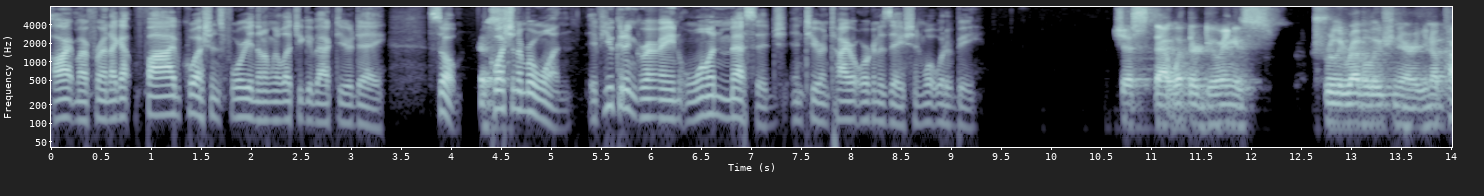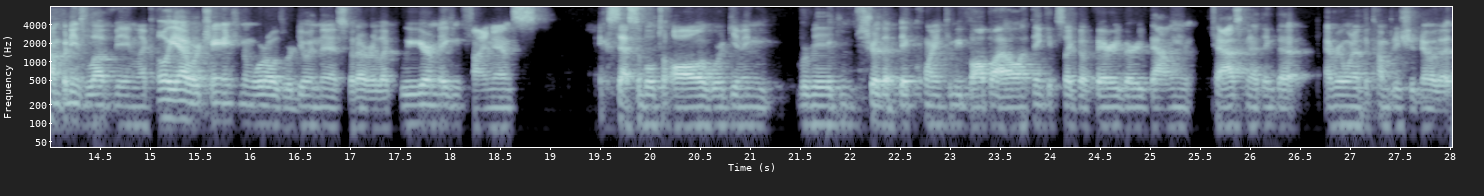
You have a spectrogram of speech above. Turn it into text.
All right, my friend, I got five questions for you, and then I'm going to let you get back to your day. So, yes. question number one If you could ingrain one message into your entire organization, what would it be? Just that what they're doing is truly revolutionary. You know, companies love being like, oh, yeah, we're changing the world, we're doing this, whatever. Like, we are making finance accessible to all. We're giving, we're making sure that Bitcoin can be bought by all. I think it's like a very, very valiant task. And I think that everyone at the company should know that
